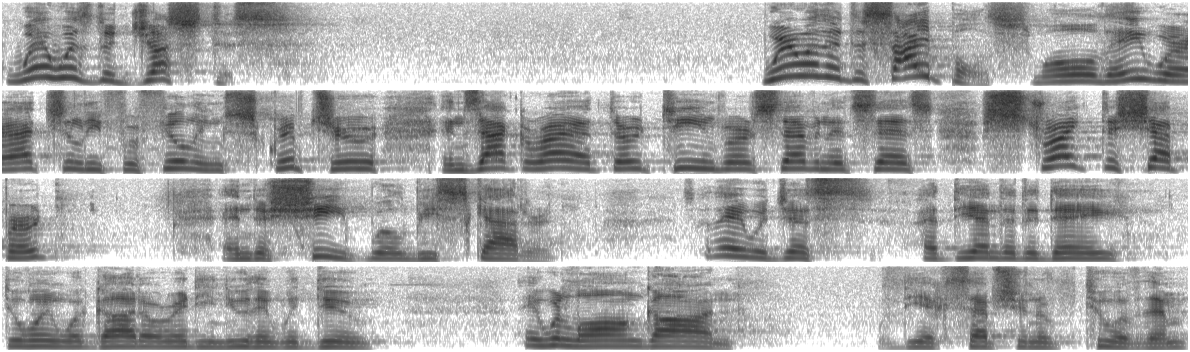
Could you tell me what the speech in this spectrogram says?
Where was the justice? Where were the disciples? Well, they were actually fulfilling scripture. In Zechariah 13, verse 7, it says, Strike the shepherd, and the sheep will be scattered. So they were just, at the end of the day, doing what God already knew they would do. They were long gone, with the exception of two of them.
